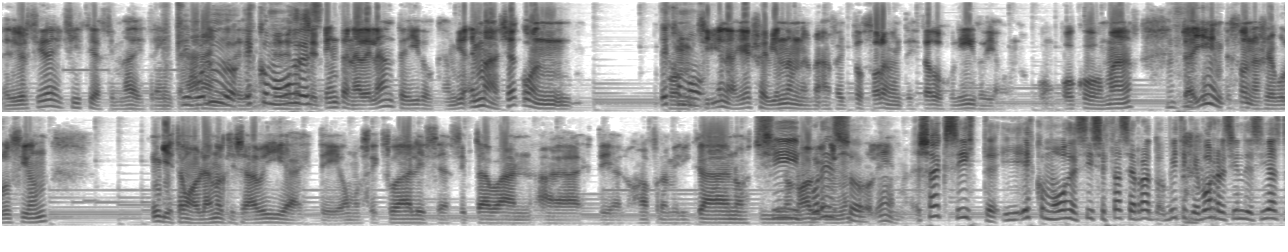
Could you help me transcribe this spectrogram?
la diversidad existe hace más de 30 Qué años. boludo, desde- es como desde vos los decís- 70 en adelante ha ido cambiando. Es más, ya con, es con- como... si bien la guerra de Vietnam afectó solamente a Estados Unidos y a unos un pocos más, de ahí empezó una revolución y estamos hablando que ya había este, homosexuales, se aceptaban a, este, a los afroamericanos, Sí, chinos, no por había eso. ningún problema. Ya existe, y es como vos decís, está hace rato. Viste que vos recién decías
